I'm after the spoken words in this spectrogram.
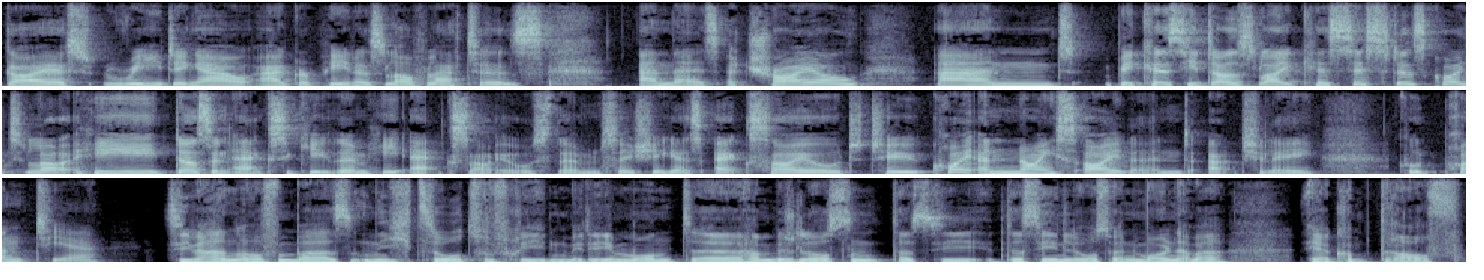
Gaius reading out Agrippina's love letters and there's a trial. And because he does like his sisters quite a lot, he doesn't execute them, he exiles them. So she gets exiled to quite a nice island, actually, called Pontia. Sie waren offenbar nicht so zufrieden mit ihm und äh, haben beschlossen, dass sie, dass sie ihn loswerden wollen, aber er kommt drauf.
